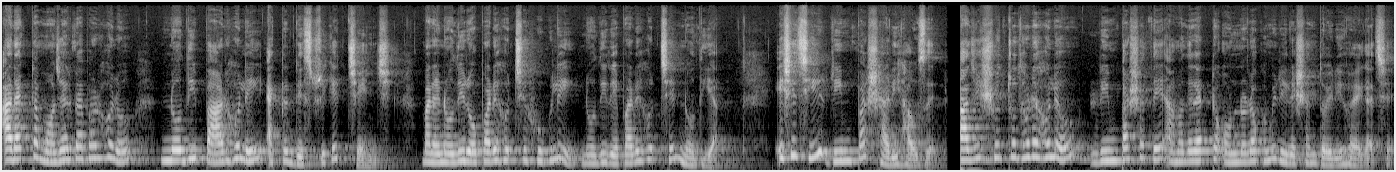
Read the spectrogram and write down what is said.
আর একটা মজার ব্যাপার হলো, নদী পার হলেই একটা ডিস্ট্রিক্টের চেঞ্জ মানে নদীর ওপারে হচ্ছে হুগলি, নদীর এপারে হচ্ছে নদিয়া। এসেছি রিম্পা শাড়ি হাউসে কাজের সূত্র ধরে হলেও, রিম্পার সাথে আমাদের একটা অন্যরকমই রিলেশন তৈরি হয়ে গেছে।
